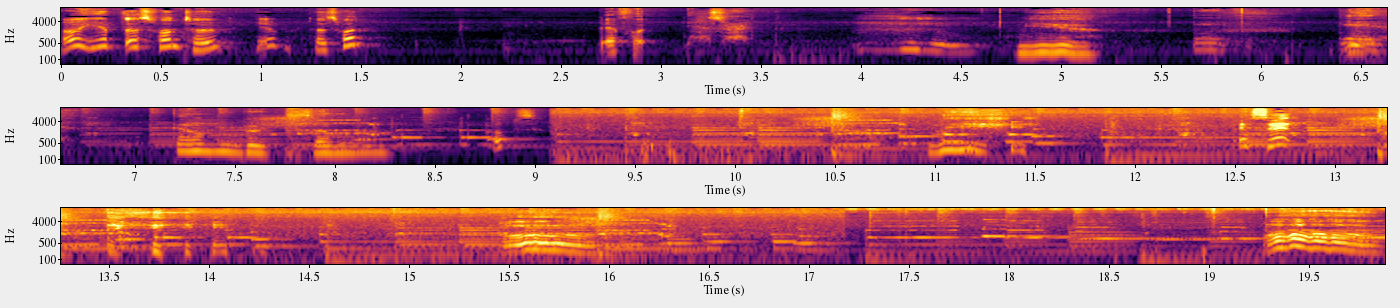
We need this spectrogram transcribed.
Oh, yep, that's one too. Yep, that's one. That foot. Yes, right. Yeah. Yeah. Gumboots on. Oops. That's it. Whoa. Whoa.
